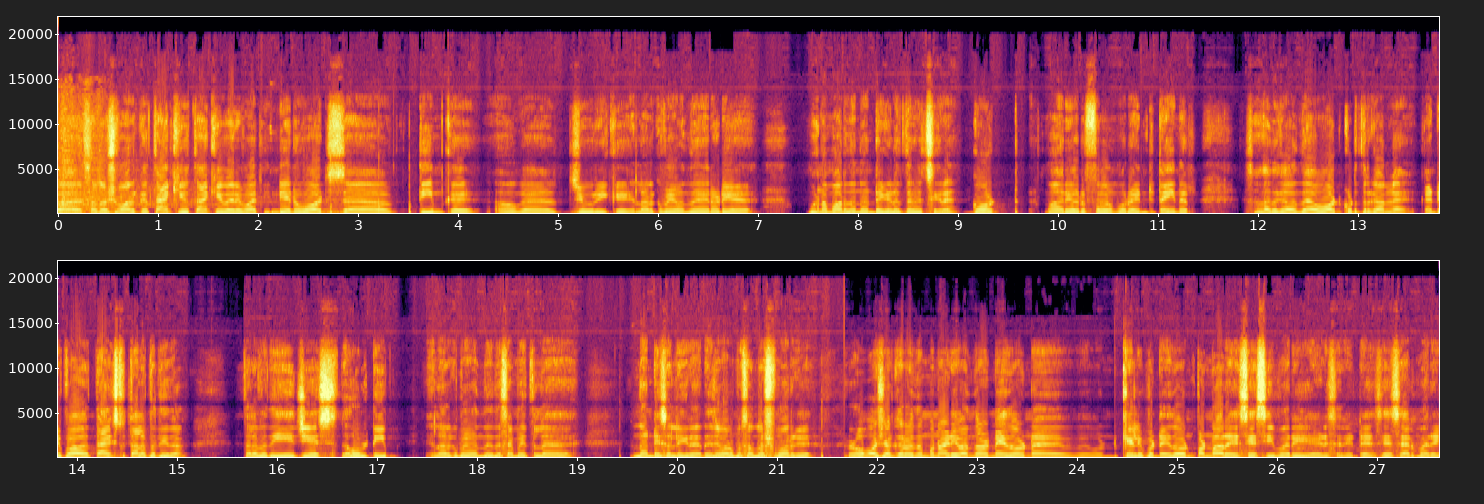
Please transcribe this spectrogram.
ரொம்ப சந்தோஷமாக இருக்குது thank you thank you very much Indian awards டீமுக்கு அவங்க ஜூரிக்கு எல்லாருக்குமே வந்து என்னுடைய மனமார்ந்த நன்றிகளை தெரிவிச்சுக்கிறேன். கோட் மாதிரி ஒரு ஃபிலிம் ஒரு என்டர்டெய்னர் ஸோ அதுக்கு வந்து அவார்ட் கொடுத்துருக்காங்க. கண்டிப்பாக தேங்க்ஸ் டு தளபதி தான். Thalapathy AGS the whole team எல்லாருக்குமே வந்து இந்த சமயத்தில் நன்றி சொல்லிக்கிறேன். நிஜமாக ரொம்ப சந்தோஷமாக இருக்குது ரோபோ சங்கர் வந்து முன்னாடி வந்த உடனே ஏதோ ஒன்று ஒன்று கேள்விப்பட்டேன். ஏதோ ஒன்று பண்ணார் எஸ்எஸ்சி மாதிரி அப்படி சொல்லிட்டு எஸ்எஸ்ஆர் மாதிரி.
